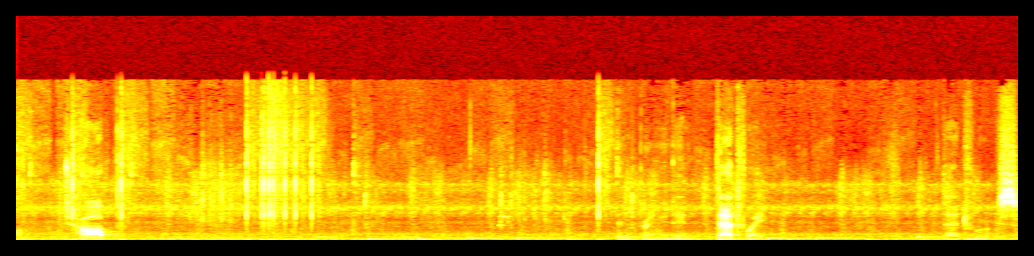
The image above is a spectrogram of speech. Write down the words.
on top. And bring it in that way. That works.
